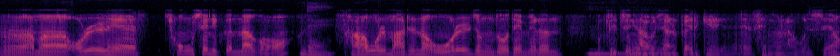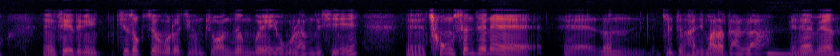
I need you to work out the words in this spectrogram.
어, 아마 올해 총선이 끝나고 네. 4월 말이나 5월 정도 되면은 뭐 음. 결정이 나오지 않을까 이렇게 에, 생각을 하고 있어요. 에, 저희들이 지속적으로 지금 중앙정부에 요구를 한 것이 에, 총선 전에는 결정하지 말아 달라. 음. 왜냐하면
